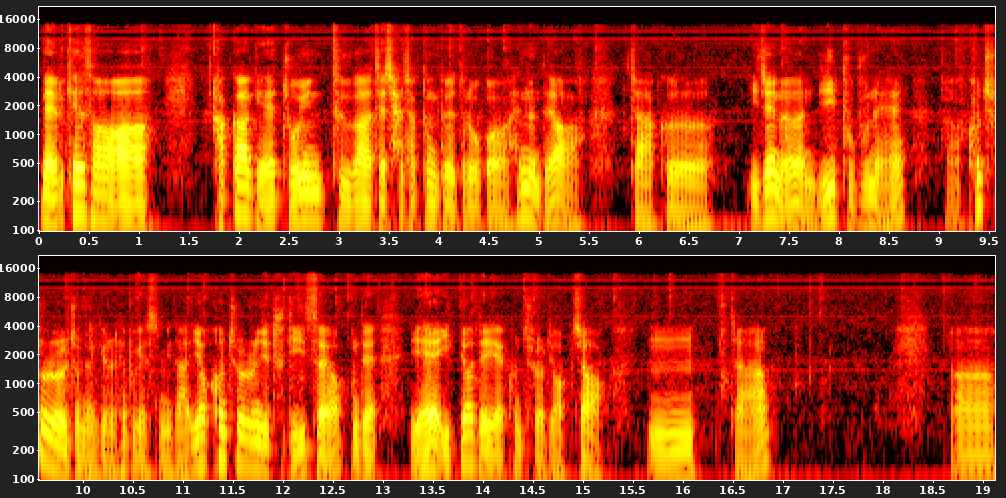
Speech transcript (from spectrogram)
네, 이렇게 해서 어, 각각의 조인트가 이제 잘 작동되도록 했는데요. 자, 그 이제는 이 부분에 어, 컨트롤을 좀 연결을 해 보겠습니다. 이 컨트롤은 이제 두 개 있어요. 근데 얘 이 뼈대에 컨트롤이 없죠. 음, 자, 어,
